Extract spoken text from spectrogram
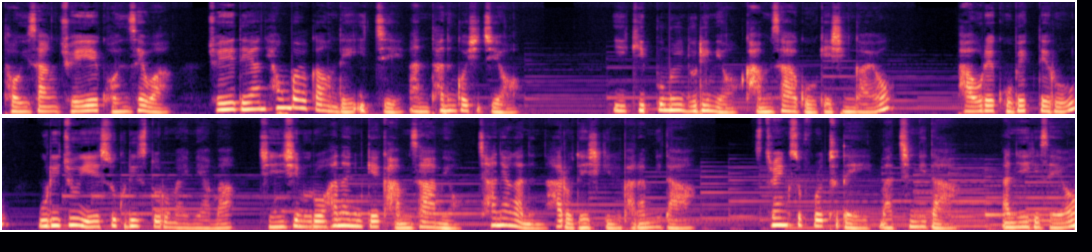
더 이상 죄의 권세와 죄에 대한 형벌 가운데 있지 않다는 것이지요. 이 기쁨을 누리며 감사하고 계신가요? 바울의 고백대로 우리 주 예수 그리스도로 말미암아 진심으로 하나님께 감사하며 찬양하는 하루 되시길 바랍니다. Strength for Today 마칩니다. 안녕히 계세요.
